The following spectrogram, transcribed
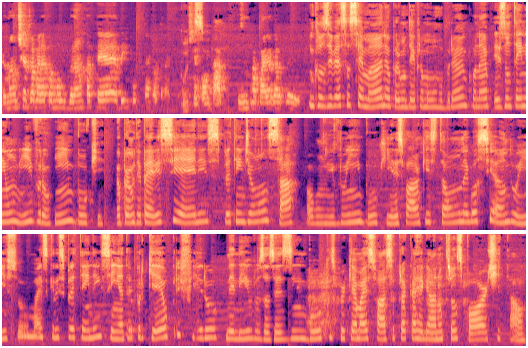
Eu não tinha trabalhado para Morro Branco até bem pouco tempo atrás. Não tinha contato. Fiz um trabalho agora para ele. Inclusive, essa semana eu perguntei para Morro Branco, né? Eles não têm nenhum livro em e-book. Eu perguntei para eles se eles pretendiam lançar algum livro em e-book. E eles falaram que estão negociando isso, mas que eles pretendem sim. Até porque eu prefiro ler livros, às vezes, em e-books, porque é mais fácil para carregar no transporte e tal.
